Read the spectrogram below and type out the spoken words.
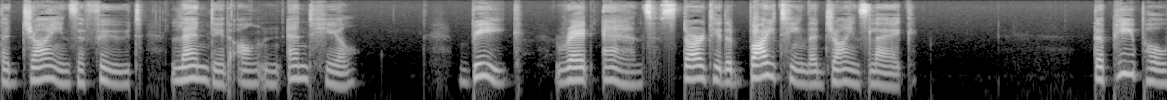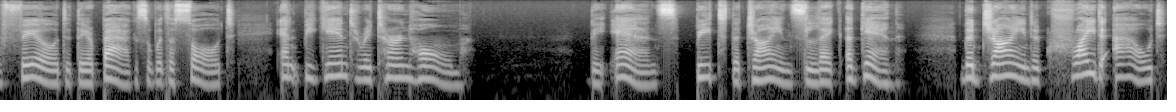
the giant's food landed on an ant hill. Big red ants started biting the giant's leg. The people filled their bags with salt and began to return home. The ants bit the giant's leg again. The giant cried out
